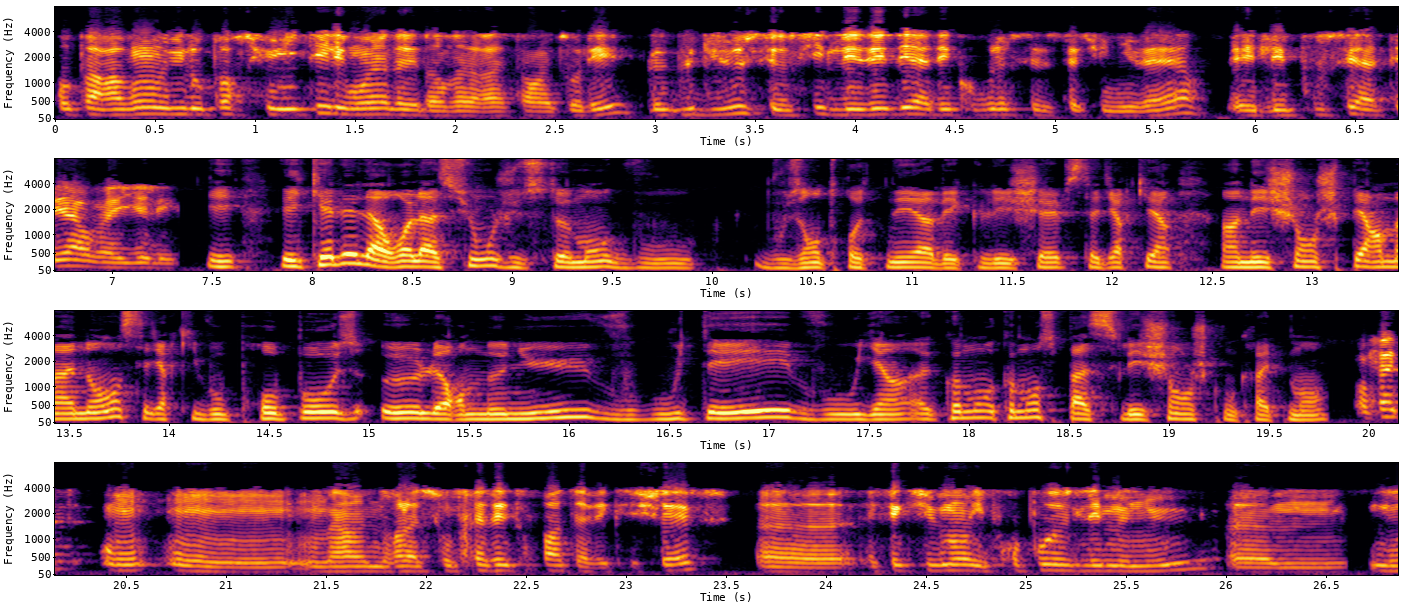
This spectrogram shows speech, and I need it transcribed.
auparavant eu l'opportunité, les moyens d'aller dans un restaurant étoilé. Le but du jeu, c'est aussi de les aider à découvrir cet univers et de les pousser à terme à y aller. Et, et quelle est la relation justement que vous vous entretenez avec les chefs, c'est-à-dire qu'il y a un, échange permanent, c'est-à-dire qu'ils vous proposent eux leur menu, vous goûtez, vous, y a comment comment se passe l'échange concrètement? En fait, on, a une relation très étroite avec les chefs. Euh, effectivement, ils proposent les menus. Euh, nous,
